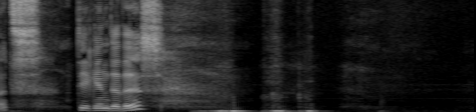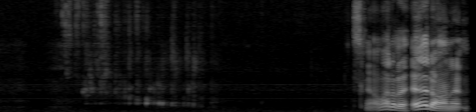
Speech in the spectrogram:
Let's dig into this. It's got a lot of a head on it.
